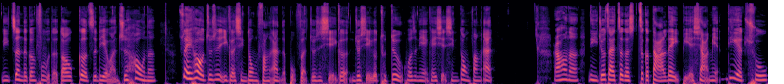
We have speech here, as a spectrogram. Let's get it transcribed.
你正的跟负的都各自列完之后呢，最后就是一个行动方案的部分，就是写一个，你就写一个 to do，或者你也可以写行动方案。然后呢，你就在这个这个大类别下面列出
